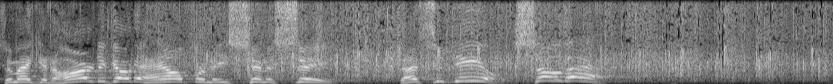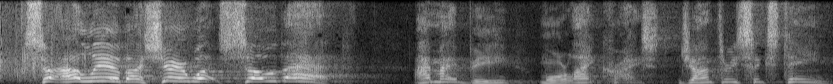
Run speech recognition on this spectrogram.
To make it hard to go to hell from East Tennessee. That's the deal. So that. So I live, I share what? So that I might be more like Christ. John 3 16.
